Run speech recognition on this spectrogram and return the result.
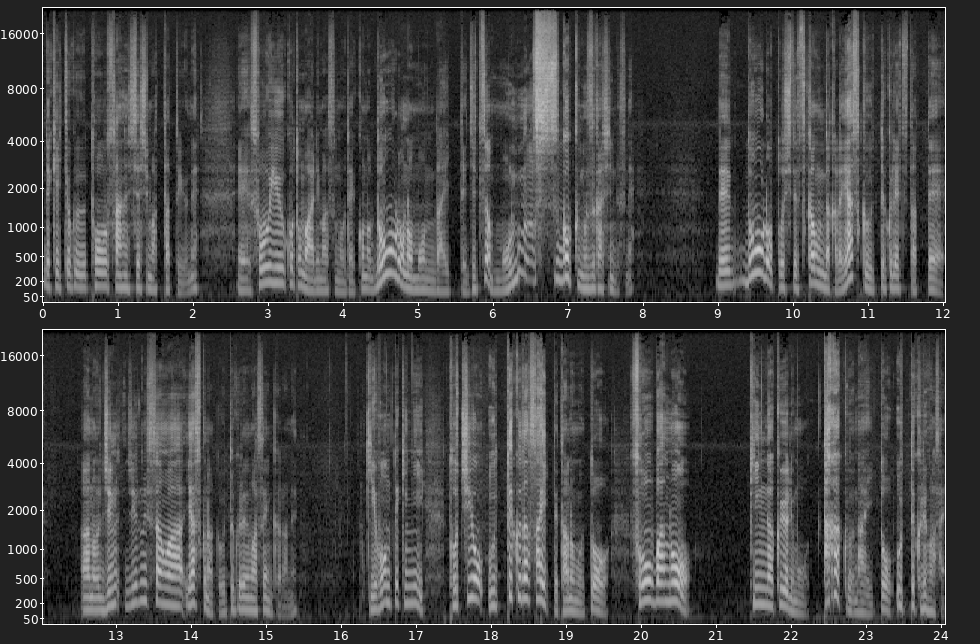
で結局倒産してしまったというね、えー、そういうこともありますのでこの道路の問題って実はものすごく難しいんですね。で道路として使うんだから安く売ってくれてたってあの地主さんは安くなんか売ってくれませんからね基本的に土地を売ってくださいって頼むと相場の金額よりも高くないと売ってくれません。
